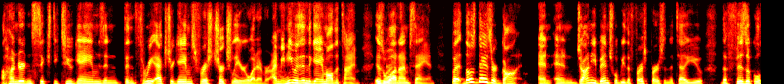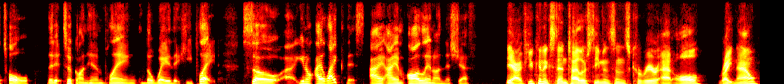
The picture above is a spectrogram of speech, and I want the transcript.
162 games and then three extra games for his church league or whatever. I mean, he was in the game all the time, is what I'm saying. But those days are gone. And and Johnny Bench will be the first person to tell you the physical toll that it took on him playing the way that he played. So, uh, you know, I like this. I, I am all in on this, Jeff. Yeah, if you can extend Tyler Stephenson's career at all right now,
